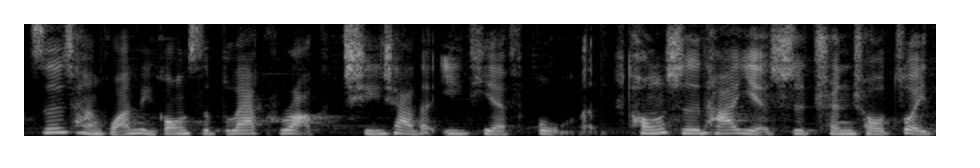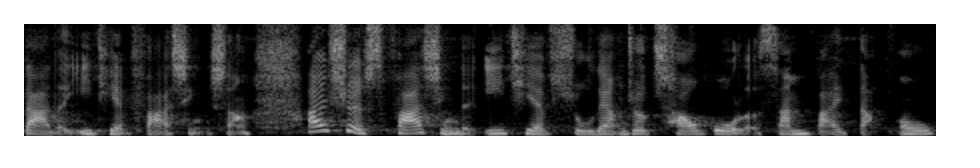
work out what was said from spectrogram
资产管理公司 BlackRock 旗下的 ETF 部门，同时它也是全球最大的 ETF 发行商。iShares 发行的 ETF 数量就超过了三百档哦。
